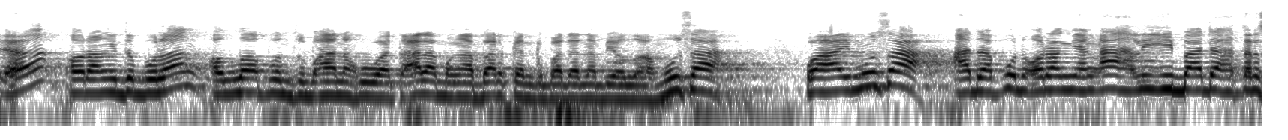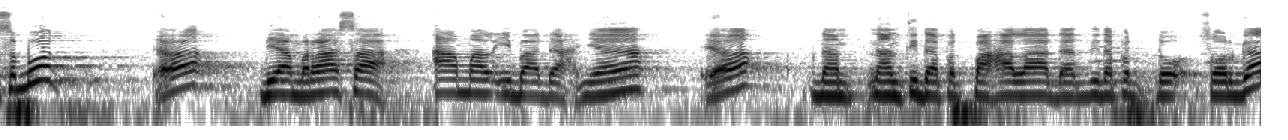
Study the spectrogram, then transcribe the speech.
ya orang itu pulang, Allah pun Subhanahu wa taala mengabarkan kepada Nabi Allah Musa wahai Musa, adapun orang yang ahli ibadah tersebut ya, dia merasa amal ibadahnya ya nanti dapat pahala dan tidak dapat sorga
